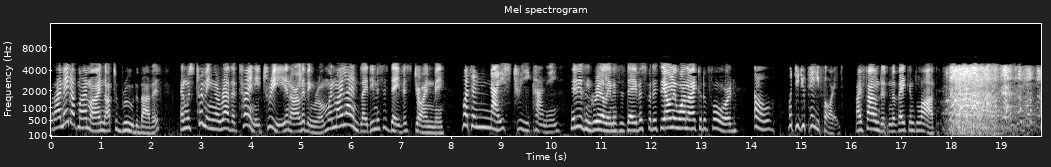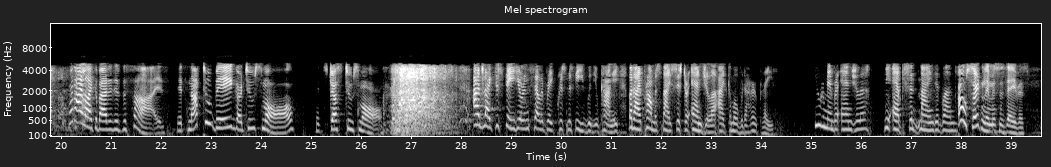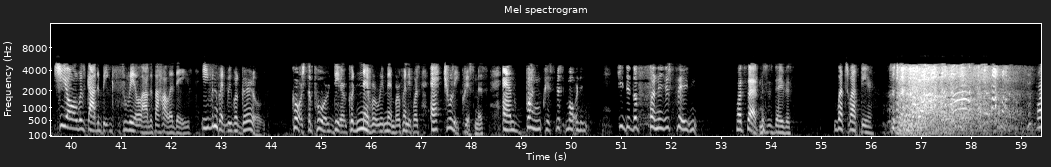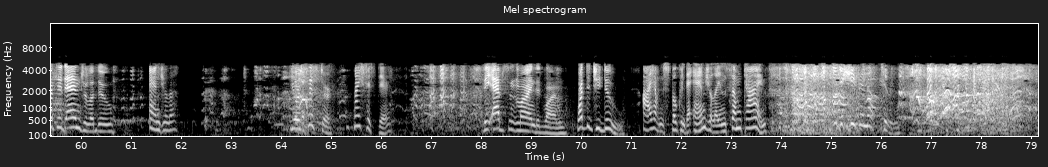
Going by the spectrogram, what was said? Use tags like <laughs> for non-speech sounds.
But I made up my mind not to brood about it, and was trimming a rather tiny tree in our living room when my landlady, Mrs. Davis, joined me. What a nice tree, Connie. It isn't really, Mrs. Davis, but it's the only one I could afford. Oh, what did you pay for it? I found it in a vacant lot. <laughs> what I like about it is the size. It's not too big or too small. It's just too small. <laughs> I'd like to stay here and celebrate Christmas Eve with you, Connie, but I promised my sister Angela I'd come over to her place. You remember Angela? The absent minded one? Oh, certainly, Mrs. Davis. She always got a big thrill out of the holidays, even when we were girls. Of course, the poor dear could never remember when it was actually Christmas. And one Christmas morning, she did the funniest thing. What's that, Mrs. Davis? What's what, dear? <laughs> what did Angela do? Angela? Your sister. My sister. The absent minded one. What did she do? I haven't spoken to Angela in some time. what has she been up to?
